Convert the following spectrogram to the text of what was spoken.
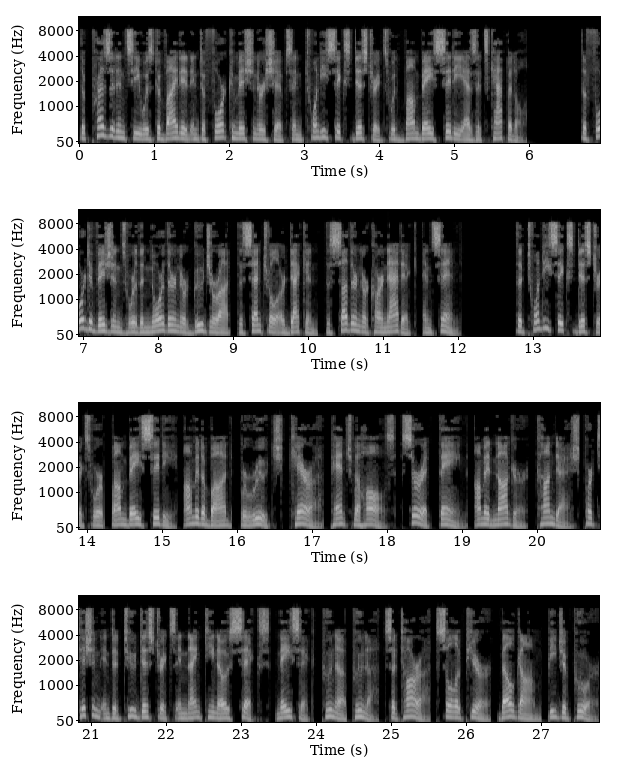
The presidency was divided into four commissionerships and 26 districts with Bombay city as its capital. The four divisions were the northern or Gujarat, the central or Deccan, the southern or Carnatic, and Sindh. The 26 districts were, Bombay City, Ahmedabad, Bharuch, Kaira, Panchmahals, Surat, Thane, Ahmednagar, Khandesh partitioned into two districts in 1906, Nasik, Pune, Pune Satara, Solapur, Belgaum, Bijapur,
